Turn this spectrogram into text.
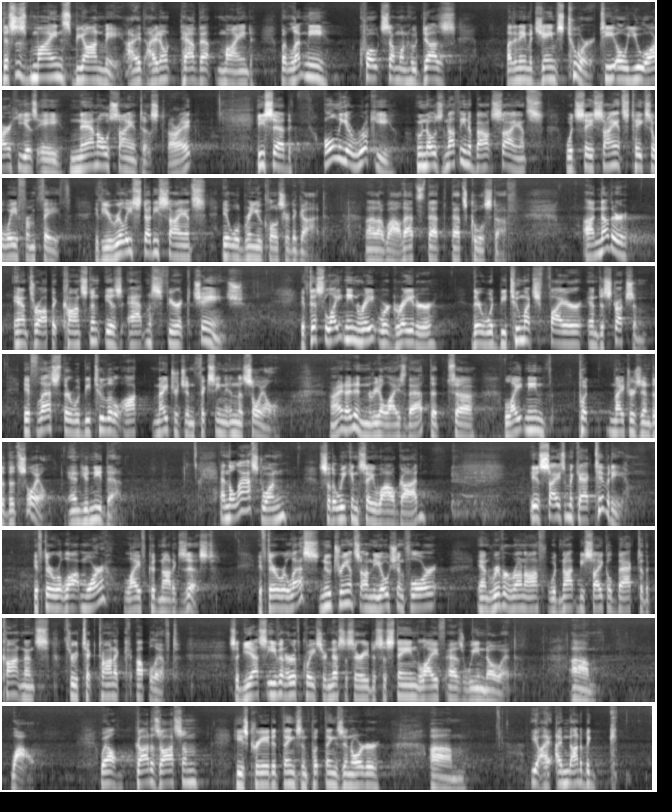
this is minds beyond me. I, I don't have that mind, but let me quote someone who does by the name of James Tour, T O U R. He is a nanoscientist, all right? He said, Only a rookie who knows nothing about science would say science takes away from faith. If you really study science, it will bring you closer to God. And I thought, wow, that's, that, that's cool stuff. Another anthropic constant is atmospheric change. If this lightning rate were greater, there would be too much fire and destruction. If less, there would be too little nitrogen fixing in the soil. All right, I didn't realize that, that uh, lightning put nitrogen into the soil, and you need that. And the last one, so that we can say, wow, God, is seismic activity. If there were a lot more, life could not exist. If there were less, nutrients on the ocean floor and river runoff would not be cycled back to the continents through tectonic uplift. Said, yes, even earthquakes are necessary to sustain life as we know it. Um, wow. Well, God is awesome. He's created things and put things in order. Um, yeah, I, am not a big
